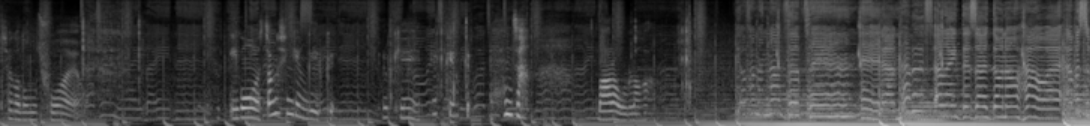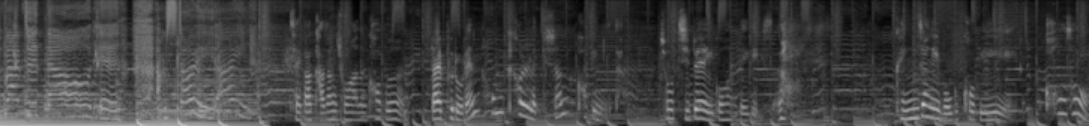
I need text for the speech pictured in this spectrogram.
제가 너무 좋아해요. 이거 짱 신기한 게 이렇게 이렇게 이렇게 이렇게 혼자 말아 올라가. 제가 가장 좋아하는 컵은 랄프 로렌 홈 컬렉션 컵입니다. 저 집에 이거 한 4개 있어요. 굉장히 머그컵이 커서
